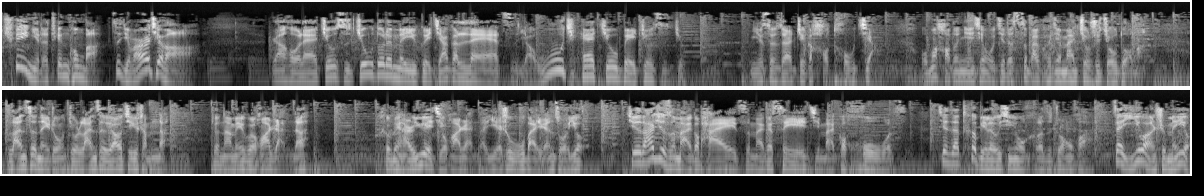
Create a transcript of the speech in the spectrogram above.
去你的天空吧，自己玩去吧。然后呢，九十九朵的玫瑰加个篮子要五千九百九十九，你算算这个好投价。我们好多年前我记得四百块钱买九十九朵嘛，蓝色那种就蓝色妖姬什么的，就拿玫瑰花染的，说不定还是月季花染的，也是五百元左右。其实它就是买个牌子，买个设计，买个盒子。现在特别流行用盒子装花，在以往是没有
